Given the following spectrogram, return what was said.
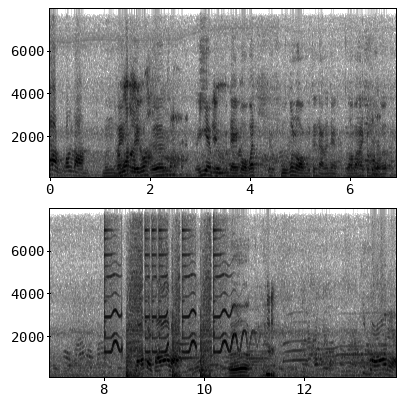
ว่างว่างนอน มึงำไม่ง่วงเลยวะ เออไอ้เหี้ยมึงไหนบอกว่ากูก็รอมึงตั้งนานแล้วเนี่ยรอมาห้าชั่วโมงแล้วแล้วแต่ตาเหรอเออขี้โมเนี่ย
